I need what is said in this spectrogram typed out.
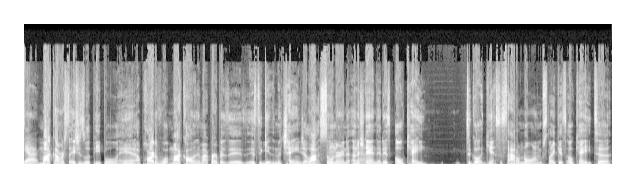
Yeah. my conversations with people and a part of what my calling and my purpose is is to get them to change a lot sooner and to understand that it's okay to go against societal norms. Like it's okay to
